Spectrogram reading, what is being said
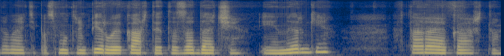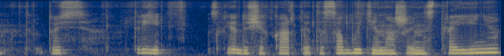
Давайте посмотрим. Первая карта это задачи и энергии. Вторая карта, то есть три следующих карты это события, наши настроения.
